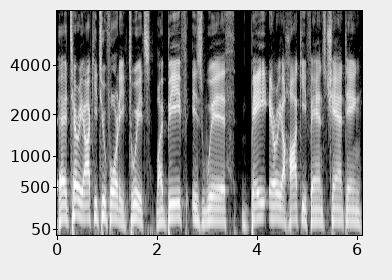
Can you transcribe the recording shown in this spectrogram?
And Teriyaki240 tweets My beef is with Bay Area hockey fans chanting,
